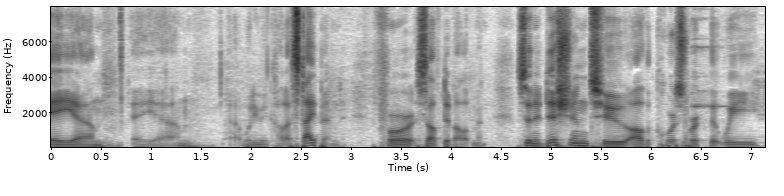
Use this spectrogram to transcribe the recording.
a, um, a um, what do we call it? A stipend for self-development. So in addition to all the coursework that we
